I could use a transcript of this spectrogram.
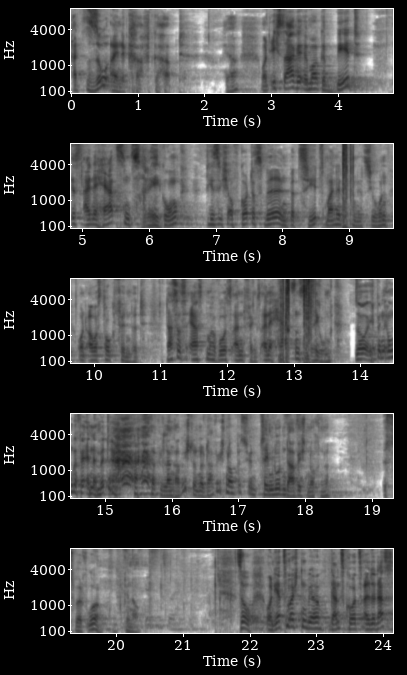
hat so eine Kraft gehabt. Ja? Und ich sage immer, Gebet ist eine Herzensregung, die sich auf Gottes Willen bezieht, meine Definition, und Ausdruck findet. Das ist erstmal, wo es anfängt, eine Herzensregung. So, ich bin ungefähr in der Mitte. Wie lange habe ich denn? Darf ich noch ein bisschen? Zehn Minuten darf ich noch, ne? Bis 12 Uhr, genau. So, und jetzt möchten wir ganz kurz, also das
